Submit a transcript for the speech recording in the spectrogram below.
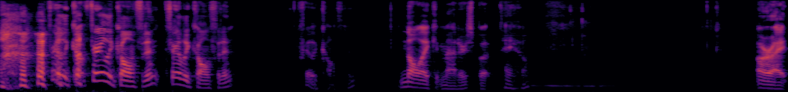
Fairly co- fairly confident. Fairly confident. Fairly confident. Not like it matters, but hey ho. All right.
